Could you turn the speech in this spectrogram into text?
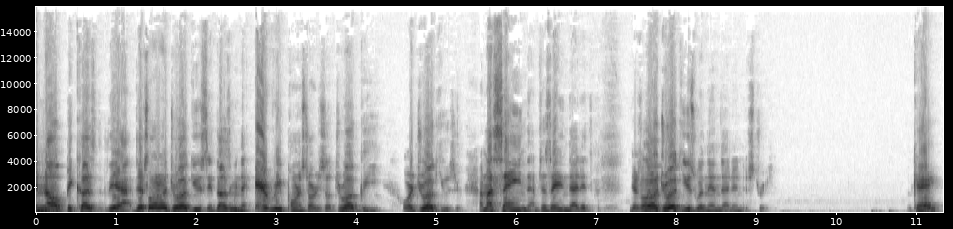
And no, because yeah, there's a lot of drug use. It doesn't mean that every porn star is a druggie or a drug user. I'm not saying that. I'm just saying that it's there's a lot of drug use within that industry. Okay?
